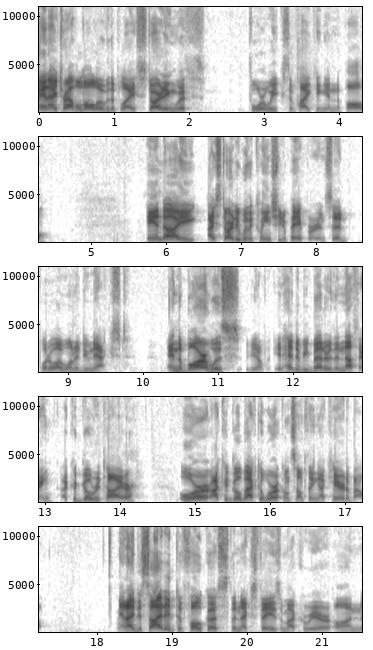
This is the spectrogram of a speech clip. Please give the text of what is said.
and I traveled all over the place, starting with four weeks of hiking in Nepal. And I, I started with a clean sheet of paper and said, what do I want to do next? And the bar was, you know, it had to be better than nothing. I could go retire, or I could go back to work on something I cared about. And I decided to focus the next phase of my career on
